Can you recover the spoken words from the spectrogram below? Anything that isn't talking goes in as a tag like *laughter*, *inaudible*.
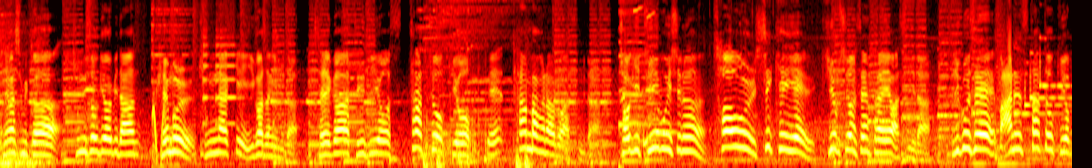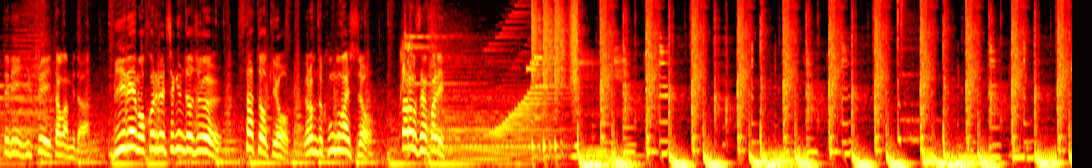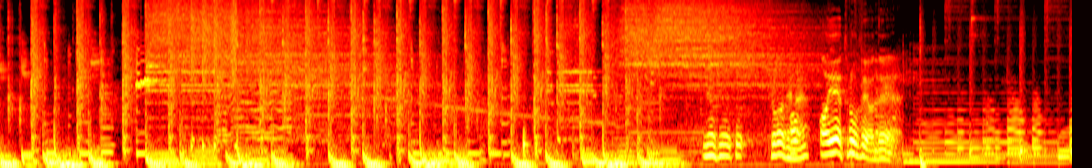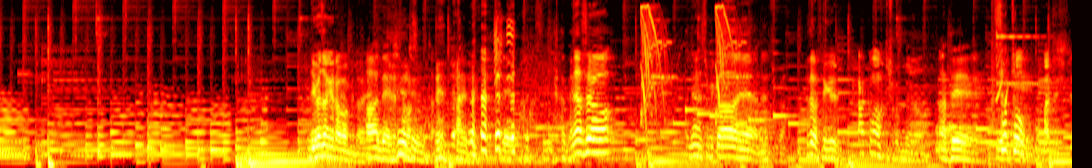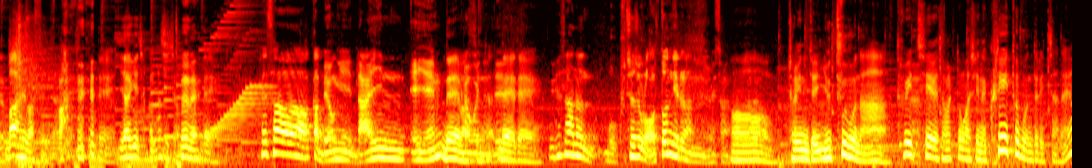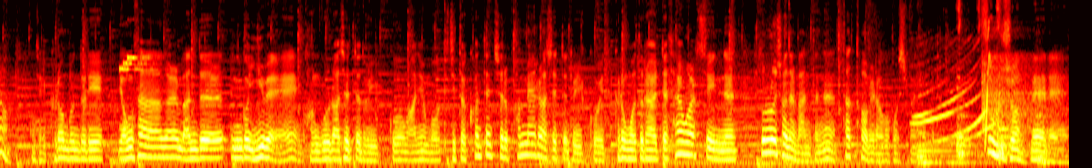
안녕하십니까. 중소기업이 낳은 괴물 중낙기 이과장입니다. 제가 드디어 스타트업 기업에 탐방을 하러 왔습니다. 저기 뒤에 보이시는 서울 CKL 기업지원센터에 왔습니다. 이곳에 많은 스타트업 기업들이 입주해 있다고 합니다. 미래 먹거리를 책임져줄 스타트업 기업 여러분들 궁금하시죠? 따라오세요 빨리 안녕하세요 들어가도 되나요? 어, 예, 들어오세요. 네. 이 과장이라고 합니다 아, 네, 반갑습니다. 신일주입니다. 아, 네. 네, 반갑습니다. 안녕하세요 안녕하십니까 예 안녕하십니까 회사가 되게 깔끔하고 좋네요 아, 네. 스타트업 이야기- 맞으시죠? 마, 네, 맞습니다. 네. 이야기 잠깐 하시죠. 네네. 네. 회사 아까 명이 9AM이라고 네. 있는데 네, 네. 회사는 뭐 구체적으로 어떤 일을 하는 회사예요? 어, 저희는 이제 유튜브나 트위치에서 활동하시는 크리에이터 분들 있잖아요. 이제 그런 분들이 영상을 만드는 거 이외에 광고를 하실 때도 있고 아니면 뭐 디지털 컨텐츠를 판매를 하실 때도 있고 그런 것들을 할 때 사용할 수 있는 솔루션을 만드는 스타트업이라고 보시면 됩니다. 솔루션 네네.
